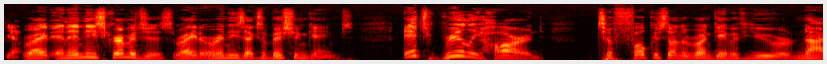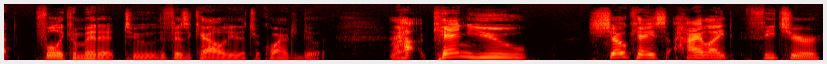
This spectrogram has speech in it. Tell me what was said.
Yeah. Right. And in these scrimmages, right, or in these exhibition mm-hmm. games, it's really hard to focus on the run game if you are not fully committed to the physicality that's required to do it. Right. How, can you showcase, highlight, feature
